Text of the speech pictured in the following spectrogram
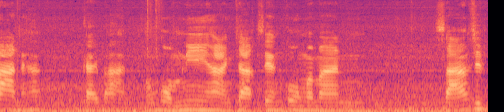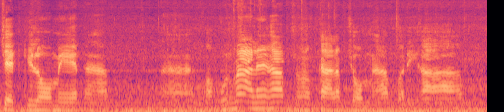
บ้านนะครับ ใกล้บ้าน ของผมนี่ห่างจากเซียงกงประมาณ 37 กิโลเมตรนะครับขอบคุณมากเลยครับสำหรับการรับชมนะครับ สวัสดีครับ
